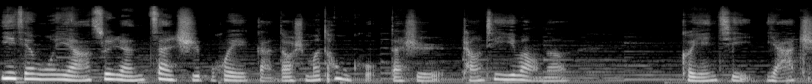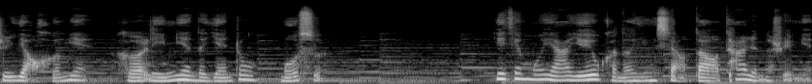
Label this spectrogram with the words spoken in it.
夜间磨牙虽然暂时不会感到什么痛苦，但是长期以往呢，可引起牙齿咬合面和邻面的严重磨损。夜间磨牙也有可能影响到他人的睡眠。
